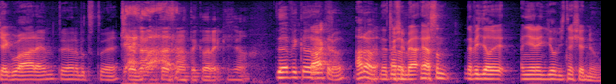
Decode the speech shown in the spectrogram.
Jaguarem, to je, nebo co to je. To je za- to je za Picklerek, že jo? To je vyklad, Fakt? no. Ano, Netuším, ano. já, já jsem neviděl ani jeden díl víc než jednou.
